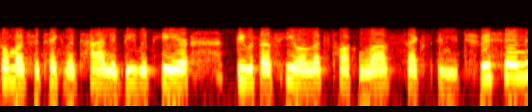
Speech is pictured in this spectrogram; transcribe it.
so much for taking the time to be with here, be with us here on Let's Talk Love, Sex, and Nutrition.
